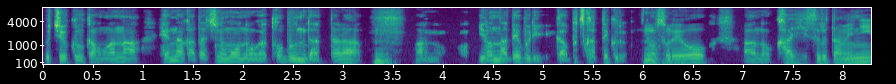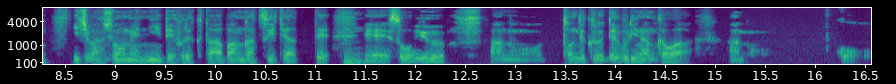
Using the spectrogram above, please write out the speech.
宇宙空間をあんな変な形のものが飛ぶんだったら、うんあの、いろんなデブリがぶつかってくる。でうんもそれを、あの、回避するために、一番正面にデフレクター板がついてあって、うん。えーそういう、あの、飛んでくるデブリなんかは、あの、こう、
